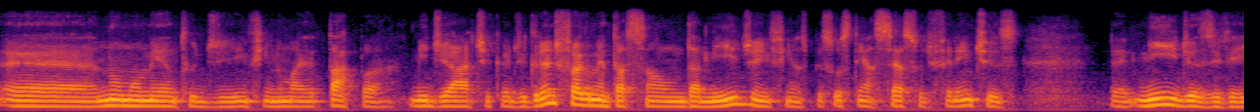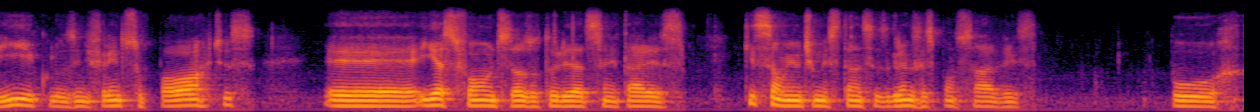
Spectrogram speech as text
é, num momento de, enfim, numa etapa midiática de grande fragmentação da mídia, enfim, as pessoas têm acesso a diferentes é, mídias e veículos em diferentes suportes, é, e as fontes, as autoridades sanitárias, que são, em última instância, os grandes responsáveis por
